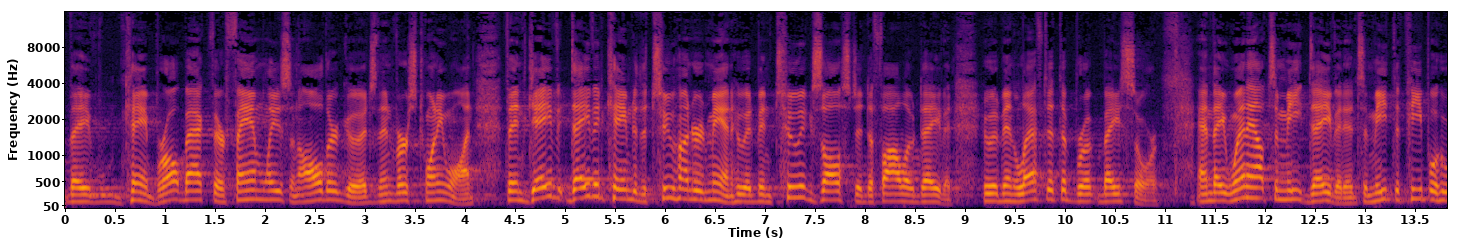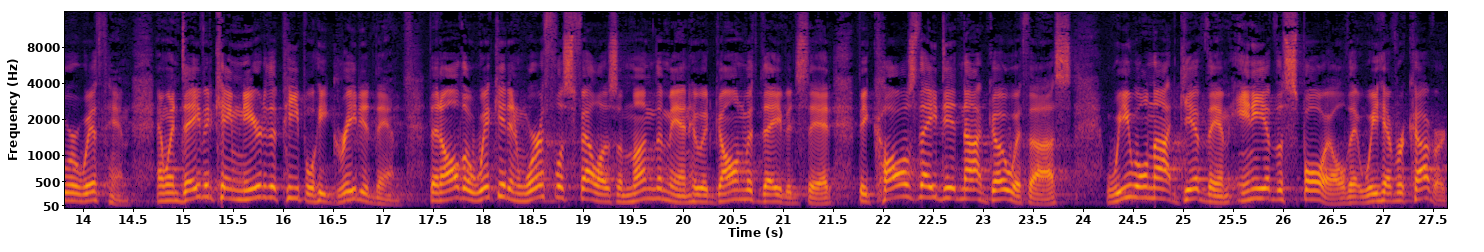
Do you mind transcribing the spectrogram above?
they've came, brought back their families and all their goods. Then verse 21. Then David came to the 200 men who had been too exhausted to follow David, who had been left at the brook Besor. And they went out to meet David and to meet the people who were with him. And when David came near to the people, he greeted them. Then all the wicked and worthless fellows among the men who had gone with David said, Because they did not go with us, we will not give them any of the spoil that we have recovered,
